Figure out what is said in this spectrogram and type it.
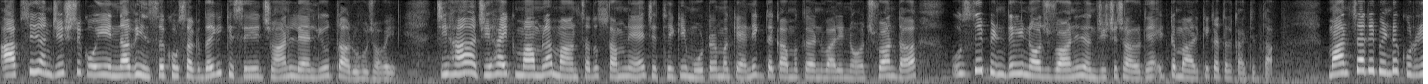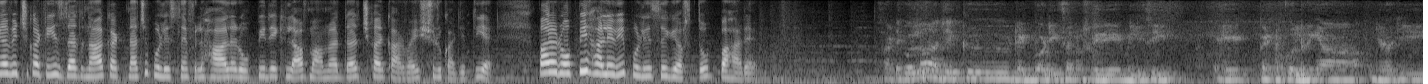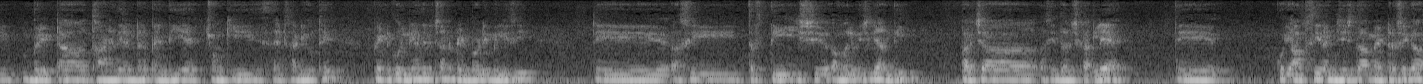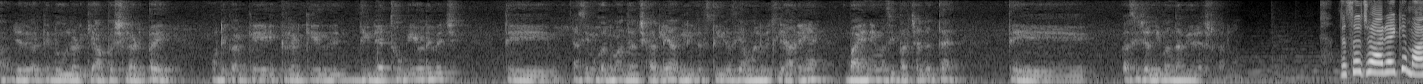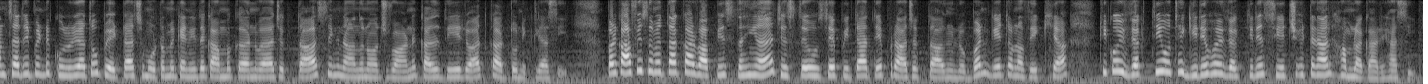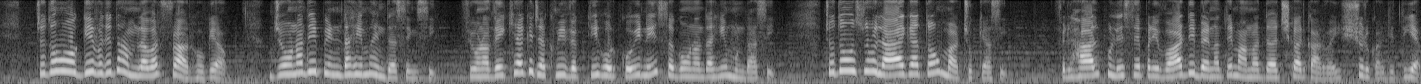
ਆਪਸੀ ਰੰਜਿਸ਼ ਕੋਈ ਇੰਨਾ ਵੀ ਹਿੰਸਕ ਹੋ ਸਕਦਾ ਹੈ ਕਿ ਕਿਸੇ ਦੀ ਜਾਨ ਲੈਣ ਲਈ ਉਤਾਰੂ ਹੋ ਜਾਵੇ। ਜੀ ਹਾਂ, ਅਜਿਹਾ ਇੱਕ ਮਾਮਲਾ ਮਾਨਸਾ ਤੋਂ ਸਾਹਮਣੇ ਹੈ ਜਿੱਥੇ ਕਿ ਮੋਟਰ ਮਕੈਨਿਕ ਦਾ ਕੰਮ ਕਰਨ ਵਾਲੇ ਨੌਜਵਾਨ ਦਾ, ਉਸਦੇ ਪਿੰਡ ਦੇ ਹੀ ਨੌਜਵਾਨ ਨੇ ਰੰਜਿਸ਼ ਚੱਲਦਿਆਂ ਇੱਟ ਮਾਰ ਕੇ ਕਤਲ ਕਰ ਦਿੱਤਾ। ਮਾਨਸਾ ਦੇ ਪਿੰਡ ਕੁਰੀਆ ਵਿੱਚ ਘਟੀ ਇਸ ਦਰਦਨਾਕ ਘਟਨਾ 'ਚ ਪੁਲਿਸ ਨੇ ਫਿਲਹਾਲ ਆਰੋਪੀ ਦੇ ਖਿਲਾਫ ਮਾਮਲਾ ਦਰਜ ਕਰ ਕਾਰਵਾਈ ਸ਼ੁਰੂ ਕਰ ਦਿੱਤੀ ਹੈ। ਪਰ ਆਰੋਪੀ ਹਲੇ ਵੀ ਪੁਲਿਸ ਦੀ ਗ੍ਰਿਫਤ ਤੋਂ ਬਾਹਰ ਹੈ। ਸਾਡੇ ਕੋਲ ਨਾ ਅੱਜ ਇੱਕ ਡੈੱਡ ਬੋਡੀ ਸਾਨੂੰ ਸਵੇਰੇ ਮਿਲੀ ਸੀ। ਇਹ ਪਿੰਡ ਕੁਲਰੀਆਂ ਜਿਹੜਾ ਕਿ ਬਰੇਟਾ ਥਾਣੇ ਦੇ ਅੰਡਰ ਪੈਂਦੀ ਹੈ, ਚੌਂਕੀ ਸੈਟ ਸਾਡੀ ਉੱਥੇ, ਪਿੰਡ ਕੁਲਰੀਆਂ ਦੇ ਵਿੱਚ ਸਾਨੂੰ ਡੈੱਡ ਬੋਡੀ ਮਿਲੀ ਸੀ ਤੇ ਅਸੀਂ ਤਫਤੀਸ਼ ਅਮਲ ਵਿੱਚ ਲਿਆਂਦੀ, ਪਰਚਾ ਅਸੀਂ ਦਰਜ ਕਰ ਲਿਆ ਹੈ ਤੇ ਕੋਈ ਆਪਸੀ ਰੰਜਿਸ਼ ਦਾ ਮੈਟਰ ਸੀਗਾ, ਜਿਹਦੇ ਕਰਕੇ ਦੋ ਲੜਕੇ ਆਪਸ 'ਚ ਲੜ ਪਏ, ਉਹਦੇ ਕਰਕੇ ਇੱਕ ਲੜਕੇ ਦੀ- ਡੈਥ ਹੋ ਗਈ ਉਹਦੇ ਵਿੱਚ ਤੇ ਅਸੀਂ ਮੁਕੱਦਮਾ ਦਰਜ ਕਰ ਲਿਆ, ਅਗਲੀ ਤਫਤੀਸ਼ ਅਸੀਂ ਅਮਲ ਵਿੱਚ ਲਿਆ ਰਹੇ ਹਾਂ ਬਾਈ ਨੇਮ ਅਸੀਂ ਪਰਚਾ ਦਿੱਤਾ ਹੈ ਤੇ ਅਸੀਂ ਜਲਦੀ ਬੰਦਾ ਵੀ ਅਰੈਸਟ ਕਰ ਲਾਂਗੇ। ਦੱਸਿਆ ਜਾ ਰਿਹਾ ਹੈ ਕਿ ਮਾਨਸਾ ਦੇ ਪਿੰਡ ਕੁਲਰੀਆ ਤੋਂ ਬੇਟਾ 'ਚ ਮੋਟਰ ਮਕੈਨਿਕ ਦਾ ਕੰਮ ਕਰਨ ਵਾਲਾ ਜਗਤਾਰ ਸਿੰਘ ਨਾਂ ਦਾ ਨੌਜਵਾਨ ਕੱਲ ਦੇਰ ਰਾਤ ਘਰ ਤੋਂ ਨਿਕਲਿਆ ਸੀ। ਪਰ ਕਾਫੀ ਸਮੇਂ ਤੱਕ ਘਰ ਵਾਪਸ ਨਹੀਂ ਆਇਆ, ਜਿਸ ਤੇ ਉਸਦੇ ਪਿਤਾ ਤੇ ਭਰਾ ਜਗਤਾਰ ਨੂੰ ਲੱਭਣ ਗਏ ਤਾਂ ਉਹਨਾਂ ਵੇਖਿਆ ਕਿ ਕੋਈ ਵਿਅਕਤੀ ਉੱਥੇ ਗਿਰੇ ਹੋਏ ਵਿਅਕਤੀ ਦੇ ਸਿਰ 'ਚ ਇੱਟ ਨਾਲ ਹਮਲਾ ਕਰ ਰਿਹਾ ਸੀ। ਜਦੋਂ ਉਹ ਅੱਗੇ ਵਧੇ ਤਾਂ ਹਮਲਾਵਰ ਫਰਾਰ ਹੋ ਗਿਆ, ਜੋ ਉਹਨਾਂ ਦੇ ਪਿੰਡ ਦਾ ਹੀ ਮਹਿੰਦਰ ਸਿੰਘ ਸੀ। ਫਿਰ ਉਹਨਾਂ ਵੇਖਿਆ ਕਿ ਜ਼ਖਮੀ ਵਿਅਕਤੀ ਹੋਰ ਕੋਈ ਨਹੀਂ, ਸਗੋਂ ਉਹਨਾਂ ਦਾ ਹੀ ਮੁੰਡਾ ਸੀ। ਜਦੋਂ ਉਸ ਨੂੰ ਹਿਲਾਇਆ ਗਿਆ ਤਾਂ ਉਹ ਮਰ ਚੁੱਕਿਆ ਸੀ। ਫਿਲਹਾਲ ਪੁਲਿਸ ਨੇ ਪਰਿਵਾਰ ਦੇ ਬਿਆਨਾਂ ਤੇ ਮਾਮਲਾ ਦਰਜ ਕਰ ਕਾਰਵਾਈ ਸ਼ੁਰੂ ਕਰ ਦਿੱਤੀ ਹੈ।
